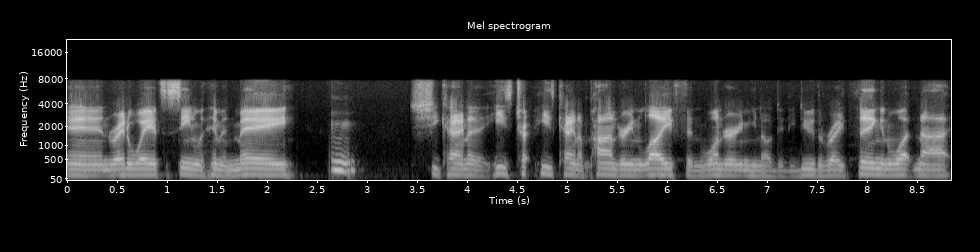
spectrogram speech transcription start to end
and right away it's a scene with him and May Mhm. she kind of he's tr- he's kind of pondering life and wondering you know did he do the right thing and whatnot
